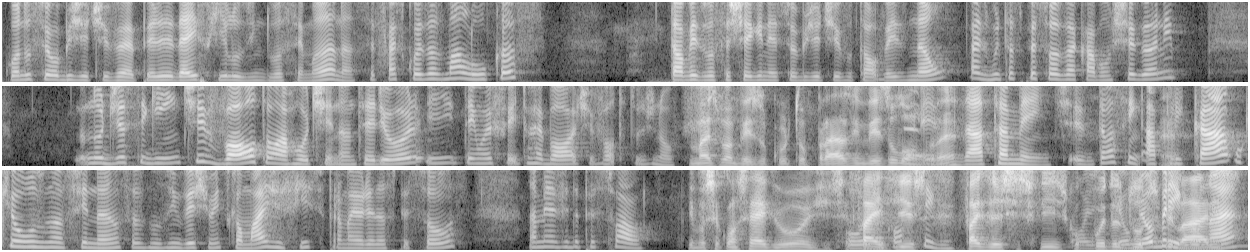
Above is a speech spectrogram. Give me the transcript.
quando o seu objetivo é perder 10 quilos em duas semanas, você faz coisas malucas. Talvez você chegue nesse objetivo, talvez não, mas muitas pessoas acabam chegando e no dia seguinte voltam à rotina anterior e tem um efeito rebote e volta tudo de novo. Mais uma vez, o curto prazo em vez do longo, né? Exatamente. Então, assim, aplicar o que eu uso nas finanças, nos investimentos, que é o mais difícil para a maioria das pessoas, na minha vida pessoal. E você consegue hoje? Você Hoje faz eu isso? Faz exercício físico, Hoje cuida dos outros obrigo, pilares. né?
